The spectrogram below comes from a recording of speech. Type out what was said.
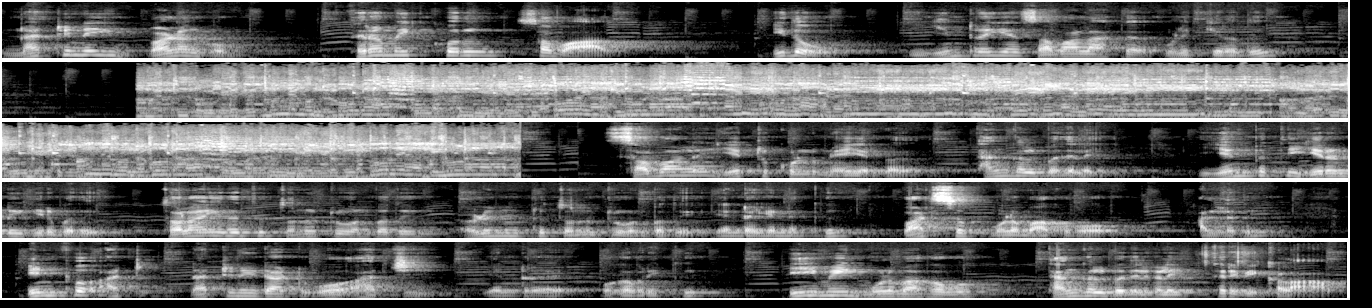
நற்றினை வழங்கும் திறமைக்கொரு சவால். இதோ இன்றைய சவாலாக ஒழிக்கிறது சவாலை ஏற்றுக்கொள்ளும் நேயர்கள் தங்கள் பதிலை எண்பத்தி இரண்டு இருபது தொள்ளாயிரத்து தொண்ணூற்று ஒன்பது எழுநூற்று தொன்னூற்று ஒன்பது என்ற எண்ணுக்கு வாட்ஸ்அப் மூலமாகவோ அல்லது info at Natrinai dot O R G என்ற முகவரிக்கு இமெயில் மூலமாகவோ தங்கள் பதில்களை தெரிவிக்கலாம்.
